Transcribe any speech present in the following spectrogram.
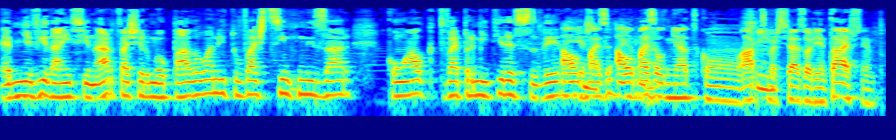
a minha vida a ensinar, tu vais ser o meu padawan e tu vais te sintonizar com algo que te vai permitir aceder a Algo este mais, poder, algo mais é? alinhado com artes marciais orientais, por exemplo,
